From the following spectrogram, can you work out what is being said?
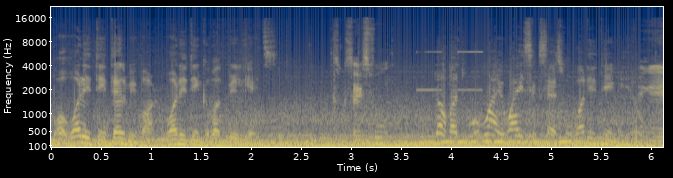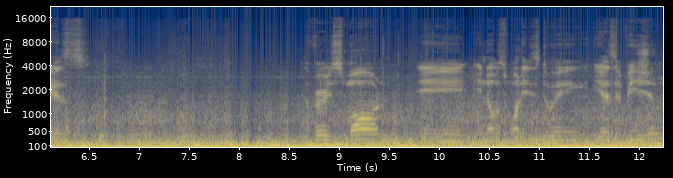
What, what do you think? Tell me, Bar. What do you think about Bill Gates? Successful? No, but why? Why successful? What do you think? I think he is very smart. He, he knows what he's doing. He has a vision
